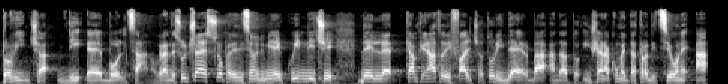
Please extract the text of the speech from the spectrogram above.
provincia di eh, Bolzano. Grande successo per l'edizione 2015 del campionato dei falciatori d'erba, andato in scena come da tradizione a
